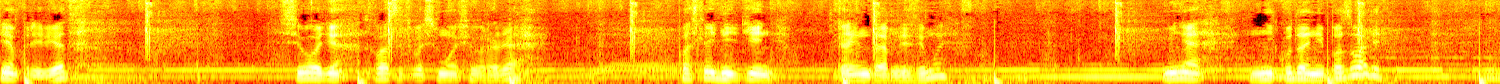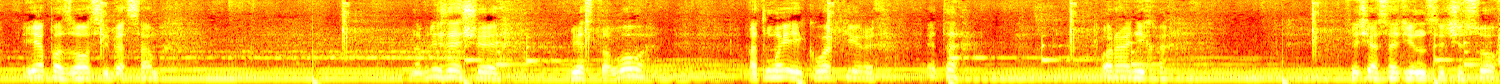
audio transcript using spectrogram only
Всем привет! Сегодня 28 февраля, последний день календарной зимы. Меня никуда не позвали, я позвал себя сам на ближайшее место лова от моей квартиры. Это Бараниха. Сейчас 11 часов.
